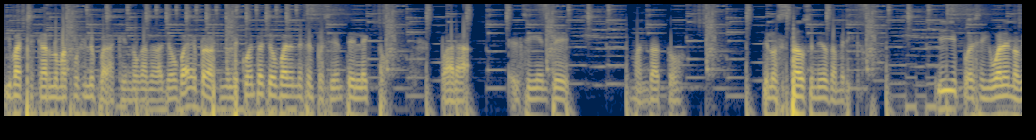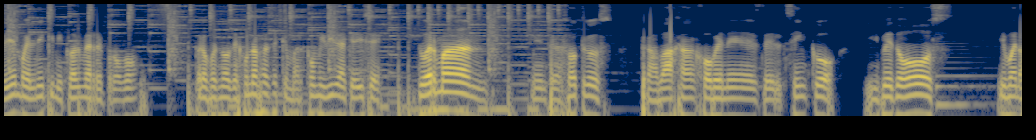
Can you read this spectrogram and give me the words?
iba a checar lo más posible para que no ganara Joe Biden, pero al final de cuentas Joe Biden es el presidente electo para el siguiente mandato de los Estados Unidos de América. Y pues igual en noviembre el Nicky Nicole me reprobó. Pero pues nos dejó una frase que marcó mi vida que dice, duerman mientras otros trabajan jóvenes del 5 y B2. Y bueno,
